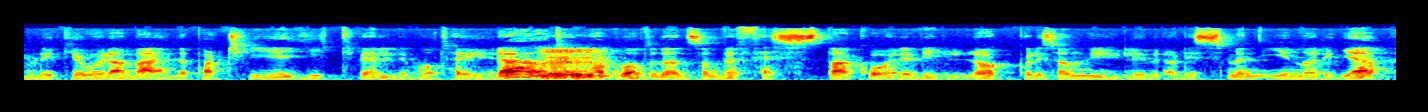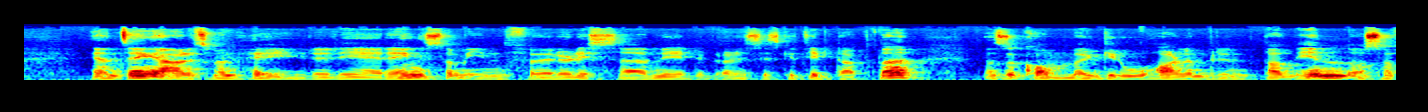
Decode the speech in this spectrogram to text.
øyeblikket hvor Arbeiderpartiet gikk veldig mot høyre. At hun var på en måte den som befesta Kåre Willoch og liksom nyliberalismen i Norge. En ting er liksom en høyreregjering som innfører disse nyliberalistiske tiltakene, men så kommer Gro Harlem Brundtland inn, og så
